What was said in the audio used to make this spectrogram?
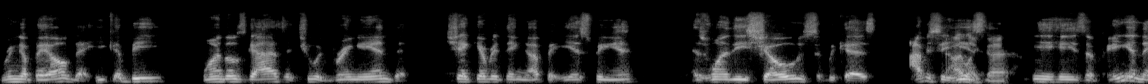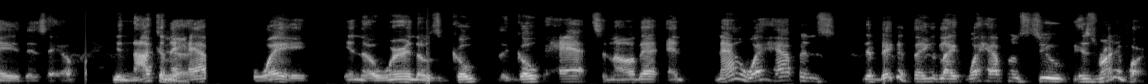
ring a bell that he could be one of those guys that you would bring in that shake everything up at ESPN? as one of these shows because obviously I he's, like he, he's opinionated as hell. You're not going to yeah. have way, you know, wearing those goat the goat hats and all that. And now what happens? The bigger thing, like what happens to his running partner?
